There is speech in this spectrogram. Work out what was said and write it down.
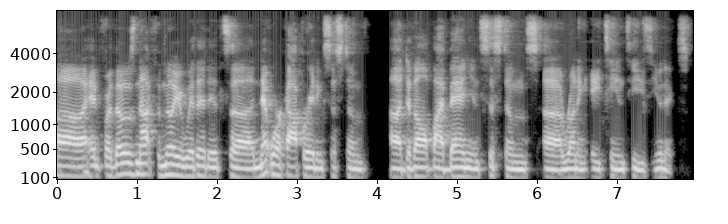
uh, and for those not familiar with it, it's a network operating system uh, developed by Banyan Systems uh, running AT&T's Unix.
